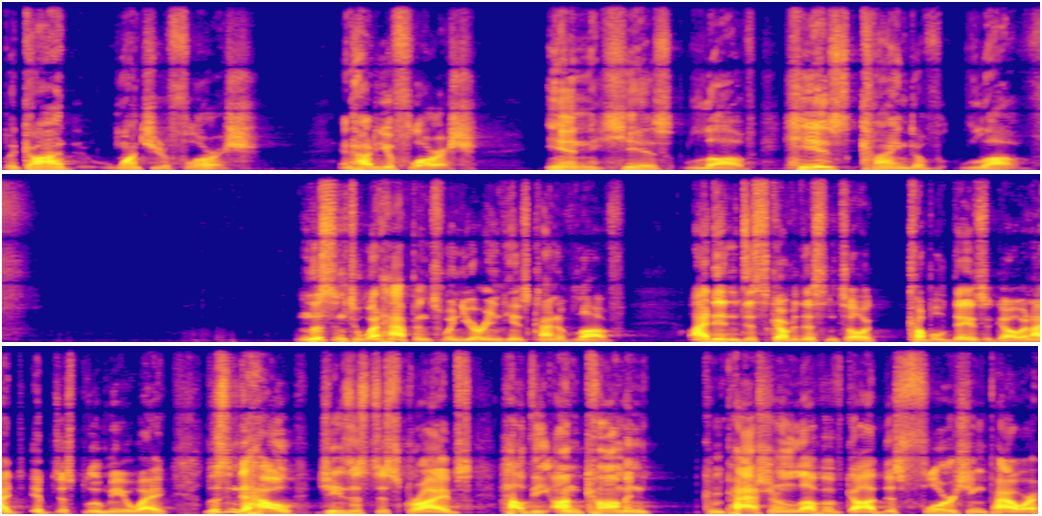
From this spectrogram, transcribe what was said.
but God wants you to flourish. And how do you flourish? In his love, his kind of love. And listen to what happens when you're in his kind of love. I didn't discover this until a couple of days ago, and I, it just blew me away. Listen to how Jesus describes how the uncommon compassion and love of God, this flourishing power,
